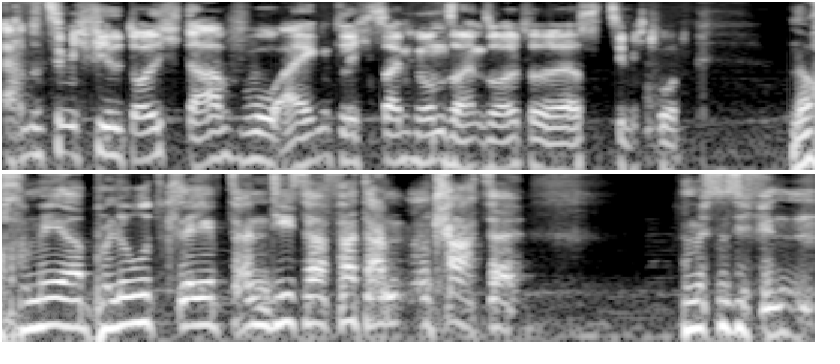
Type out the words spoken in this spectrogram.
Er hatte ziemlich viel Dolch da, wo eigentlich sein Hirn sein sollte. Er ist ziemlich tot. Noch mehr Blut klebt an dieser verdammten Karte. Wir müssen sie finden.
